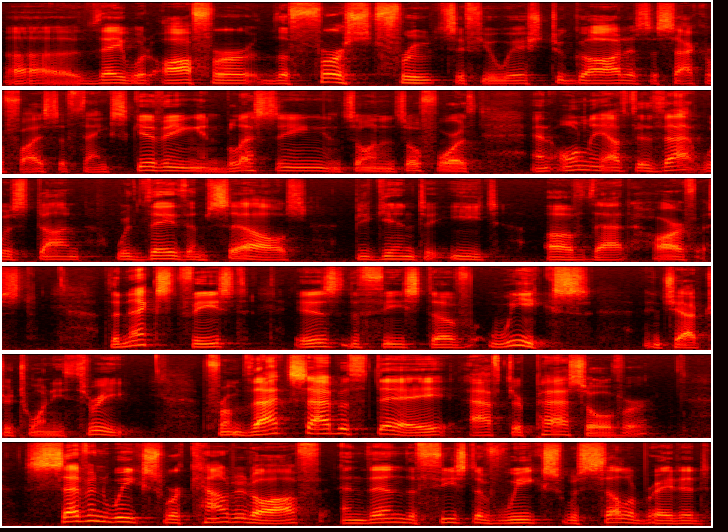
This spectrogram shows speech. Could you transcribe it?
Uh, they would offer the first fruits, if you wish, to God as a sacrifice of thanksgiving and blessing and so on and so forth. And only after that was done would they themselves begin to eat of that harvest. The next feast is the Feast of Weeks in chapter 23. From that Sabbath day after Passover, seven weeks were counted off and then the Feast of Weeks was celebrated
